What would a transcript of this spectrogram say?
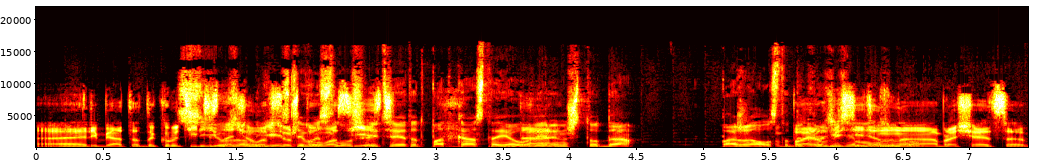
А, ребята, докрутите Сьюзан, сначала все, что у вас есть. Если вы слушаете этот подкаст, а я да. уверен, что да, Пожалуйста, Павел Беседин музыку. обращается.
